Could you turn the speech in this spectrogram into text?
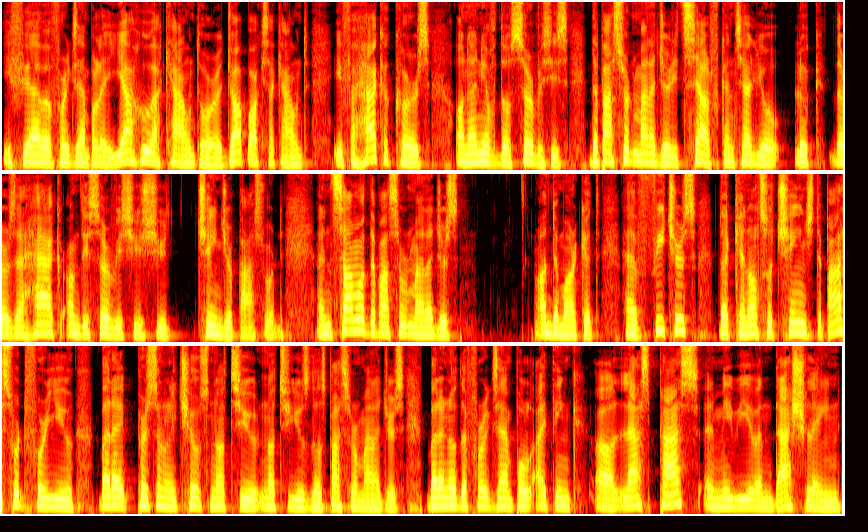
if you have, a, for example, a Yahoo account or a Dropbox account, if a hack occurs on any of those services, the password manager itself can tell you, look, there's a hack on this service, you should change your password. And some of the password managers on the market have features that can also change the password for you but i personally chose not to not to use those password managers. But i know that for example i think uh, lastpass and maybe even dashlane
